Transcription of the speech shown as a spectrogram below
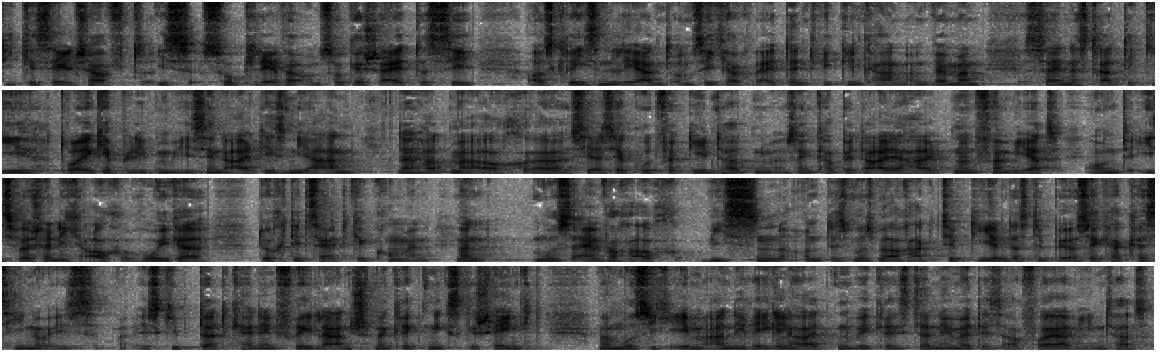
Die Gesellschaft ist so clever und so gescheit, dass sie aus Krisen lernt und sich auch weiterentwickeln kann. Und wenn man seiner Strategie treu geblieben ist in all diesen Jahren, dann hat man auch äh, sehr, sehr gut verdient, hat sein Kapital erhalten und vermehrt und ist wahrscheinlich auch ruhiger durch die Zeit gekommen. Man muss einfach auch wissen und das muss man auch akzeptieren, dass die Börse kein Casino ist. Es gibt dort keinen Free Lunch, man kriegt nichts geschenkt. Man muss sich eben an die Regeln halten, wie Christian Nehmer das auch vorher erwähnt hat,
